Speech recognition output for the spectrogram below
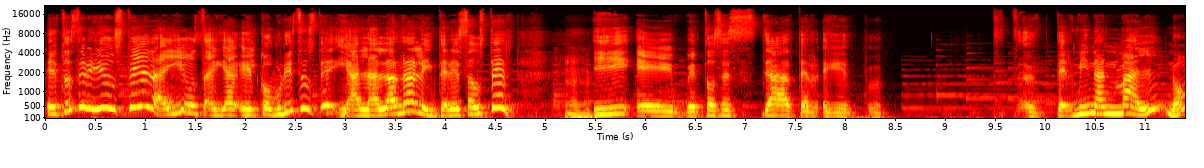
Entonces debería usted ahí, el comunista es usted y a la lana le interesa a usted. Y eh, entonces ya eh, terminan mal, ¿no?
